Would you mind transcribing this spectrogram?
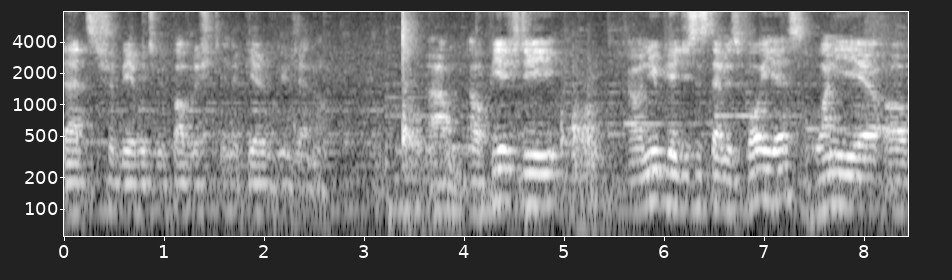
that should be able to be published in a peer-reviewed journal. Um, our PhD, our new PhD system is four years, one year of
